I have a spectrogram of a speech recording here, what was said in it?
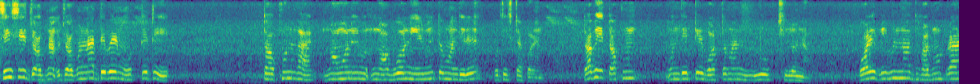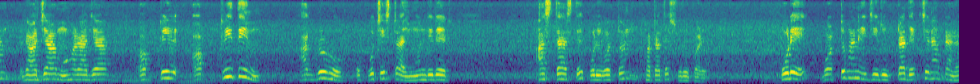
শ্রী শ্রী জগন্না- জগন্নাথ দেবের মূর্তিটি তখনকার নবনির- নবনির্মিত মন্দিরে প্রতিষ্ঠা করেন। তবে তখন মন্দিরটির বর্তমান রূপ ছিল না। পরে বিভিন্ন ধর্মপ্রাণ, রাজা, মহারাজা, অকৃ- অকৃত্রিম আগ্রহ ও প্রচেষ্টায় মন্দিরের আস্তে আস্তে পরিবর্তন ঘটাতে শুরু করে। করে বর্তমানে যে রূপটা দেখছেন আপনারা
